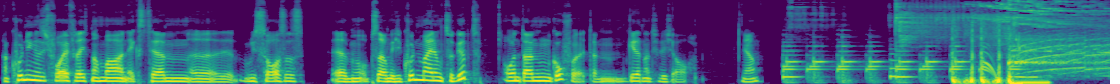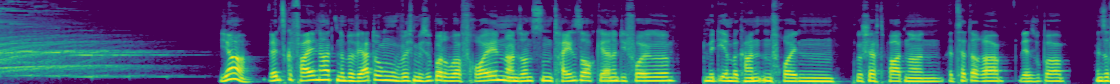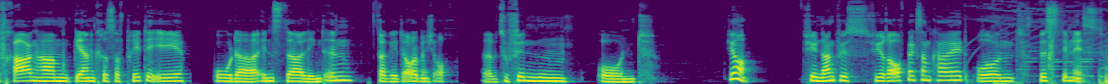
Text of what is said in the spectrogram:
erkundigen sich vorher vielleicht nochmal an externen äh, Resources, ähm, ob es irgendwelche Kundenmeinungen zu gibt und dann go for it. Dann geht das natürlich auch. Ja. Ja, wenn es gefallen hat, eine Bewertung, würde ich mich super darüber freuen. Ansonsten teilen Sie auch gerne die Folge mit Ihren Bekannten, Freunden, Geschäftspartnern etc. Wäre super. Wenn Sie Fragen haben, gern christophpret.de oder Insta, LinkedIn. Da geht auch, bin ich auch äh, zu finden. Und ja, vielen Dank fürs, für Ihre Aufmerksamkeit und bis demnächst.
